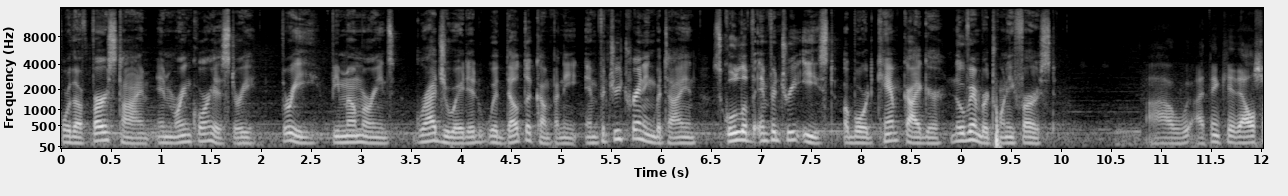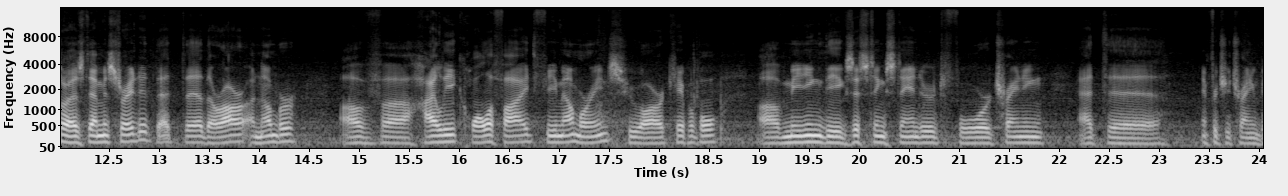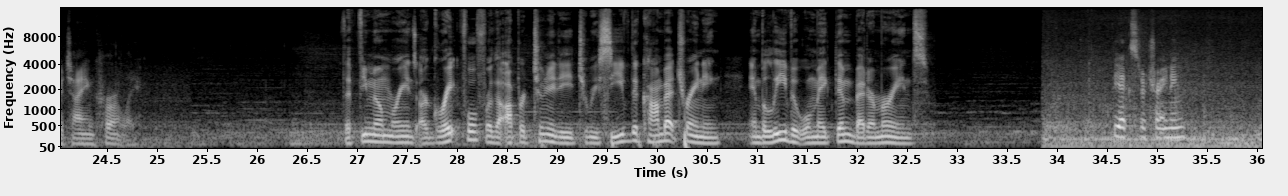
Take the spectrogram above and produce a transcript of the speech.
For the first time in Marine Corps history, three female Marines graduated with Delta Company Infantry Training Battalion, School of Infantry East aboard Camp Geiger November 21st. Uh, I think it also has demonstrated that uh, there are a number of uh, highly qualified female Marines who are capable of meeting the existing standard for training at the Infantry Training Battalion currently. The female Marines are grateful for the opportunity to receive the combat training and believe it will make them better Marines. The extra training,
